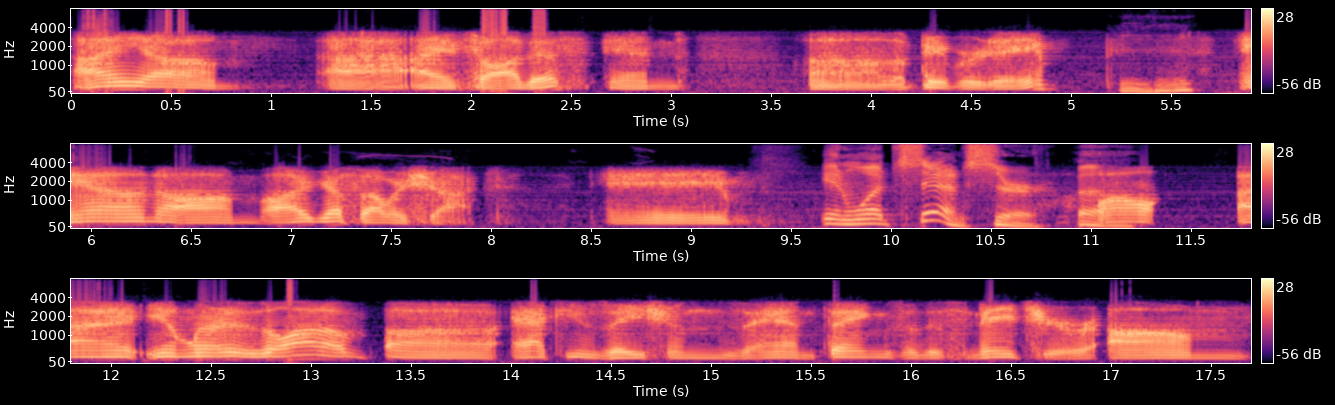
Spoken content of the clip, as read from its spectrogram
I um, uh, I saw this in uh, the paper today, Mhm. and um, I guess I was shocked. Um, In what sense, sir? Uh, well, I you know there's a lot of uh, accusations and things of this nature. Um,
